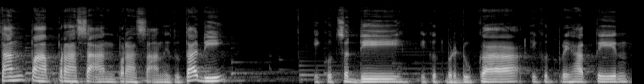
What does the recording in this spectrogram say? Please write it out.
Tanpa perasaan-perasaan itu tadi, ikut sedih, ikut berduka, ikut prihatin,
